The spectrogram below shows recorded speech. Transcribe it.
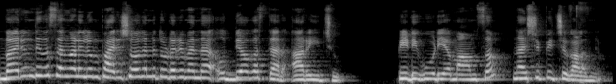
വരും ദിവസങ്ങളിലും പരിശോധന തുടരുമെന്ന് ഉദ്യോഗസ്ഥർ അറിയിച്ചു. പിടികൂടിയ മാംസം നശിപ്പിച്ചു കളഞ്ഞു.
